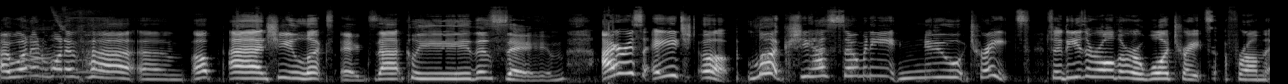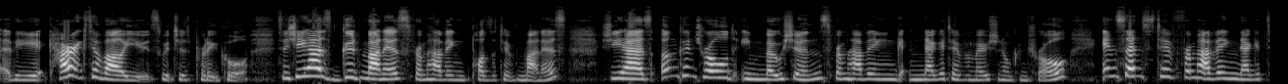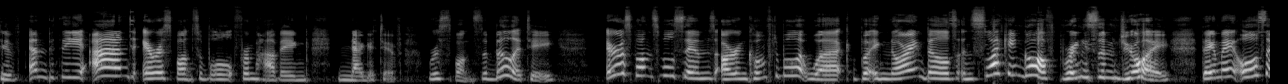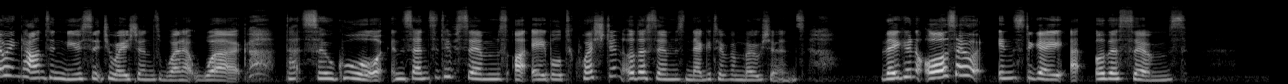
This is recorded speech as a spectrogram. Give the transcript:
I wanted one of her, um, oh, and she looks exactly the same. Iris aged up. Look, she has so many new traits. So these are all the reward traits from the character values, which is pretty cool. So she has good manners from having positive manners. She has uncontrolled emotions from having negative emotional control, insensitive from having negative empathy, and irresponsible from having negative responsibility. Irresponsible Sims are uncomfortable at work, but ignoring bills and slacking off brings them joy. They may also encounter new situations when at work. That's so cool. Insensitive Sims are able to question other Sims' negative emotions. They can also instigate uh, other Sims.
